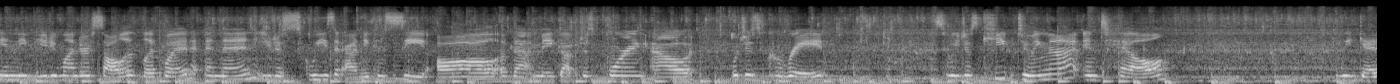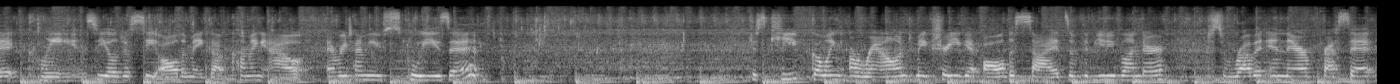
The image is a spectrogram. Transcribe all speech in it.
in the Beauty Blender solid liquid and then you just squeeze it out and you can see all of that makeup just pouring out, which is great. So we just keep doing that until we get it clean. So you'll just see all the makeup coming out every time you squeeze it. Just keep going around. Make sure you get all the sides of the Beauty Blender. Just rub it in there, press it.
